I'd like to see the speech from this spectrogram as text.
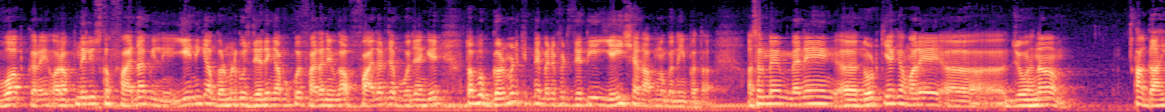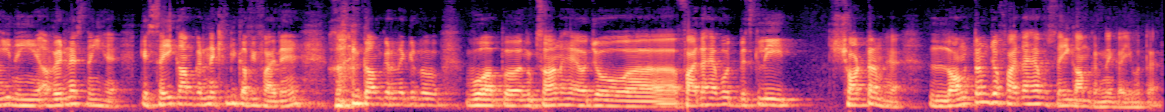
वो आप करें और अपने लिए उसका फ़ायदा भी लें। ये नहीं कि आप गवर्नमेंट कुछ दे देंगे, आपको कोई फ़ायदा नहीं होगा। आप फाइलर जब हो जाएँगे तो आपको गवर्नमेंट कितने बेनिफिट्स देती है, यही शायद आप लोगों को नहीं पता। असल में मैंने नोट किया कि हमारे जो है ना आगाही नहीं है अवेयरनेस नहीं है कि सही काम करने के भी काफ़ी फ़ायदे हैं। गलत काम करने के तो वो आप नुकसान है और जो फ़ायदा है वो बेसिकली शॉर्ट टर्म है। लॉन्ग टर्म जो फ़ायदा है वो सही काम करने का ही होता है।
